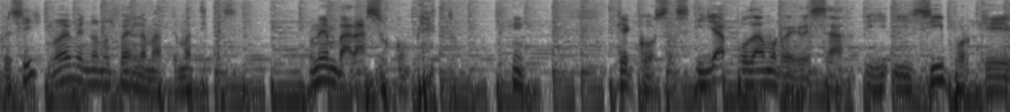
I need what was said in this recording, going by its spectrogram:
Pues sí, nueve, no nos fallan las matemáticas. Un embarazo completo. Qué cosas. Y ya podamos regresar. Y, y sí, porque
